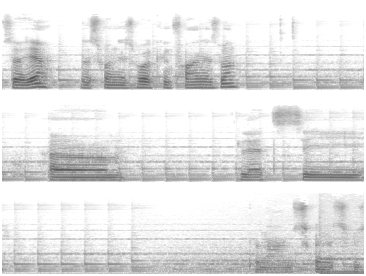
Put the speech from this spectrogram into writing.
So yeah this one is working fine as well. Um, let's see then I'm just going to switch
